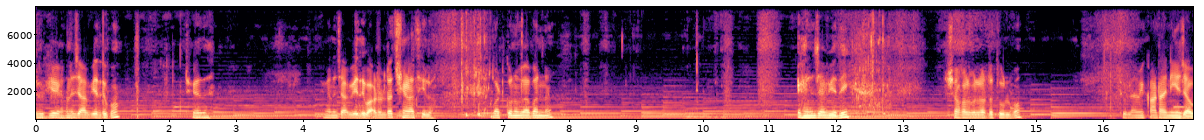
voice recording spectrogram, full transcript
ঢুকিয়ে এখানে চাপিয়ে দেবো। ঠিক আছে? এখানে চাপিয়ে দেবো আটলটা ছেঁড়া ছিল, বাট কোনো ব্যাপার না। এখানে চাপিয়ে দিই। সকালবেলাটা তুলবো। তুলে আমি কাঁটায় নিয়ে যাব।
